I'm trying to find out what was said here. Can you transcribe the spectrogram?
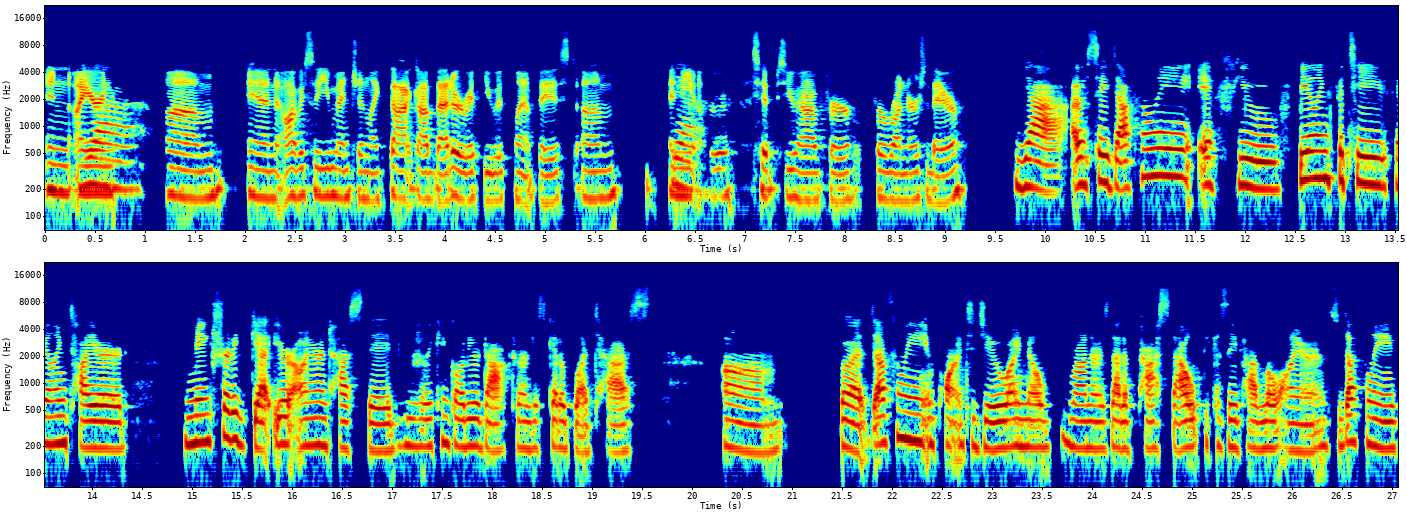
in iron. Yeah. Um, and obviously you mentioned like that got better with you with plant based. Um, any yeah. other tips you have for for runners there? Yeah, I would say definitely if you feeling fatigued, feeling tired, make sure to get your iron tested. Usually can go to your doctor and just get a blood test. Um, but definitely important to do. I know runners that have passed out because they've had low iron. So definitely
